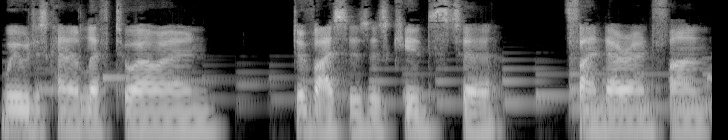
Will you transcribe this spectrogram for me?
we were just kind of left to our own devices as kids to find our own fun.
